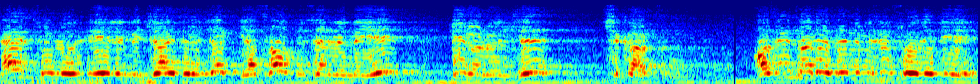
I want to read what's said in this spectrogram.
her türlü eylemi caydıracak yasal düzenlemeyi bir an önce çıkartın. Hazreti Ali Efendimizin söylediği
